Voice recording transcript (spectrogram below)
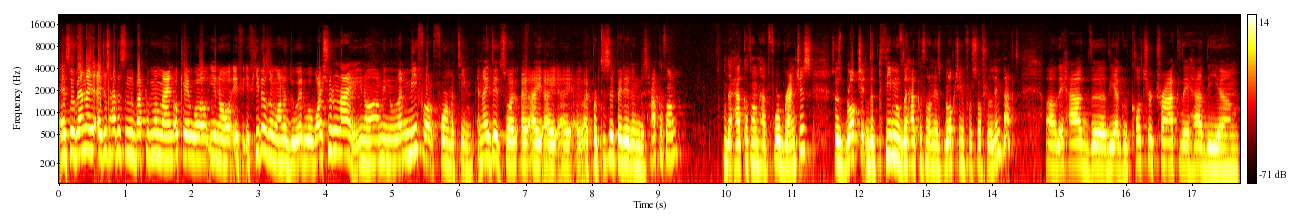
And so then I, I, just had this in the back of my mind. Okay, well, you know, if, if he doesn't want to do it, well, why shouldn't I? You know, I mean, let me for, form a team, and I did. So I, I, I, I participated in this hackathon. The hackathon had four branches. So it's blockchain. The theme of the hackathon is blockchain for social impact. Uh, they had the, the agriculture track, they had the, um,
